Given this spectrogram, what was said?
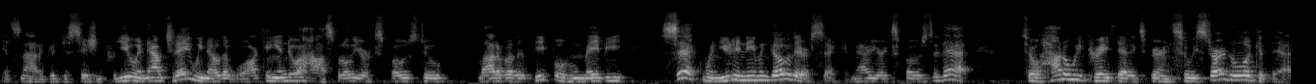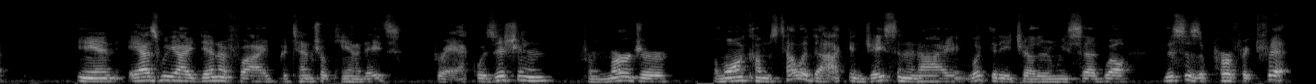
It's not a good decision for you. And now today we know that walking into a hospital, you're exposed to a lot of other people who may be sick when you didn't even go there sick. And now you're exposed to that. So, how do we create that experience? So, we started to look at that. And as we identified potential candidates for acquisition, for merger, along comes Teladoc, and Jason and I looked at each other and we said, well, this is a perfect fit.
